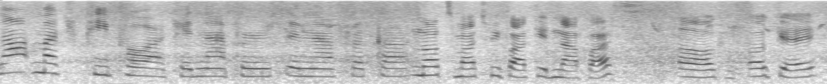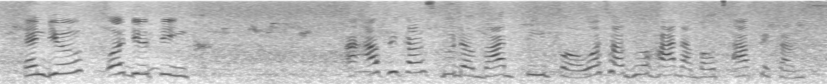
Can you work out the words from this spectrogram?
not much people are kidnappers in Africa. Not much people are kidnappers. Oh, okay. okay. And you? What do you think? Are Africans good or bad people? What have you heard about Africans?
